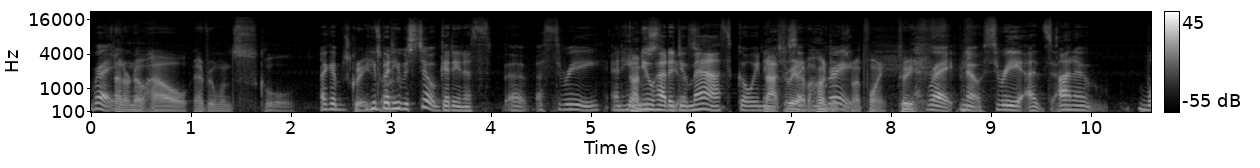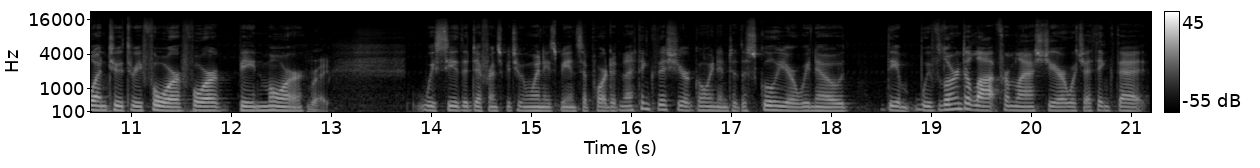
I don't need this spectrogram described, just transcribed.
Right. I don't know how everyone's school like a, grades he, but he was still getting a, th- a, a three, and he No, knew just- how to do math going not into three out of a hundred. grade. Is my point. Three. Right? No, three uh, on a one, two, three, four. Four being more. Right. We see the difference between when he's being supported, and I think this year, going into the school year, we know the we've learned a lot from last year, which I think that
